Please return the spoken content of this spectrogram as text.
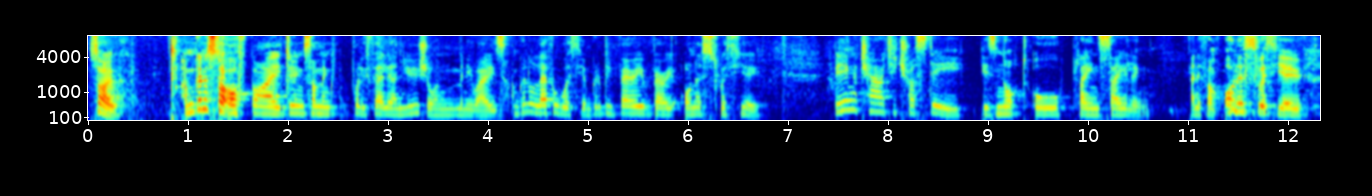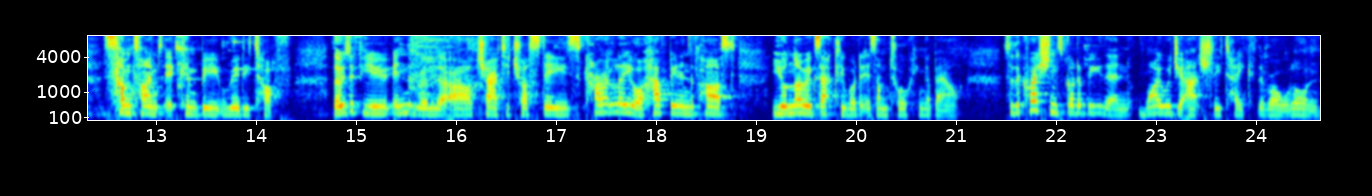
So, I'm going to start off by doing something probably fairly unusual in many ways. I'm going to level with you. I'm going to be very, very honest with you. Being a charity trustee is not all plain sailing. And if I'm honest with you, sometimes it can be really tough. Those of you in the room that are charity trustees currently or have been in the past, you'll know exactly what it is I'm talking about. So the question's got to be then, why would you actually take the role on?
